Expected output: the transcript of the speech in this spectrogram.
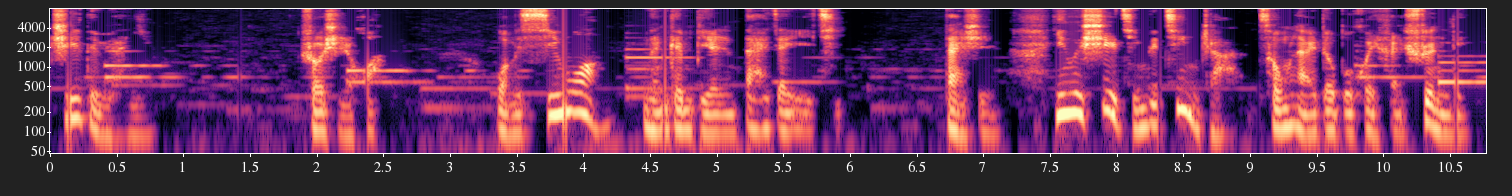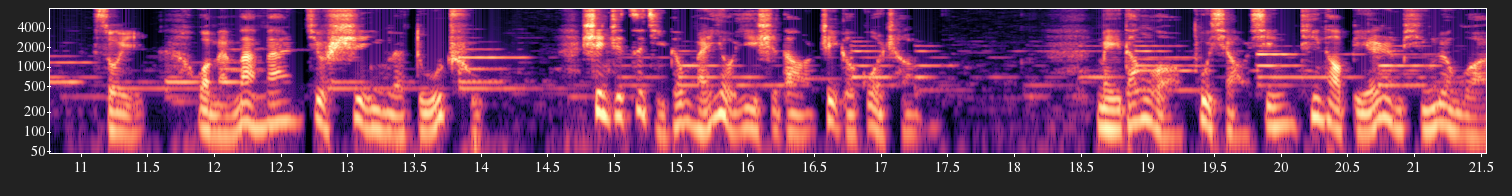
只的原因。说实话，我们希望能跟别人待在一起。但是，因为事情的进展从来都不会很顺利，所以我们慢慢就适应了独处，甚至自己都没有意识到这个过程。每当我不小心听到别人评论我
